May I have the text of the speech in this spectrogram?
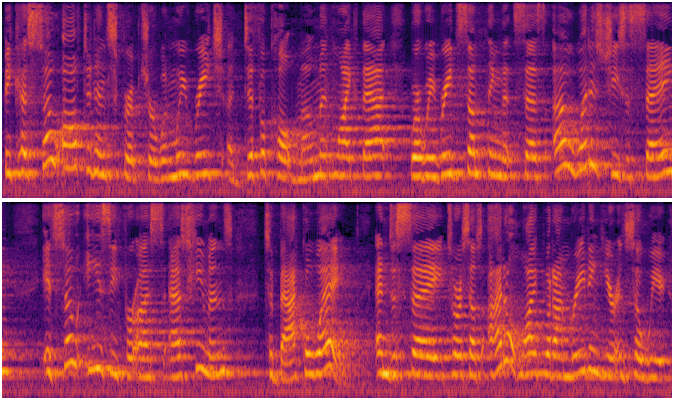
because so often in Scripture, when we reach a difficult moment like that, where we read something that says, Oh, what is Jesus saying? It's so easy for us as humans to back away and to say to ourselves, I don't like what I'm reading here. And so we,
